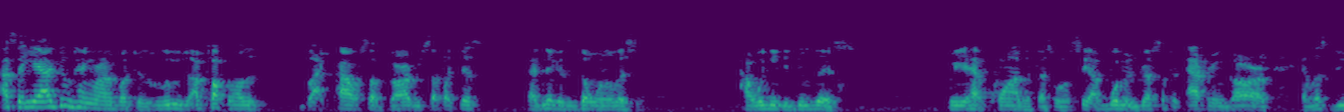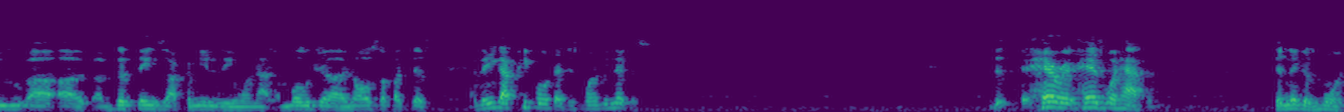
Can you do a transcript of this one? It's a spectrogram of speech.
I say, yeah, I do hang around a bunch of losers. I'm talking all this black power stuff, garbage, stuff like this, that niggas don't want to listen. How we need to do this. We need to have Kwanzaa festival. See our women dress up in African garb and let's do uh, uh, uh, good things in our community and whatnot, Umoja and all stuff like this. And then you got people that just want to be niggas. The, here, here's what happened. The niggas won.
